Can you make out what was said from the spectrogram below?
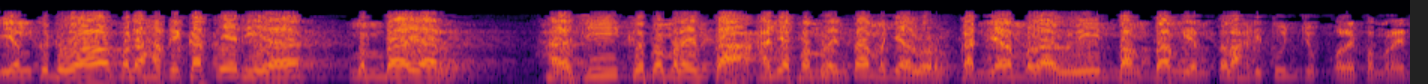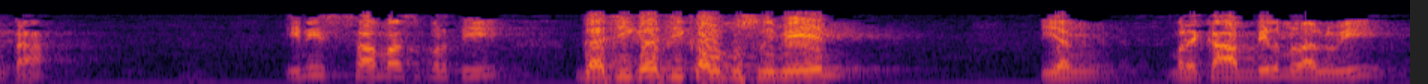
Yang kedua, pada hakikatnya dia membayar haji ke pemerintah. Hanya pemerintah menyalurkannya melalui bank-bank yang telah ditunjuk oleh pemerintah. Ini sama seperti gaji-gaji kaum muslimin yang mereka ambil melalui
